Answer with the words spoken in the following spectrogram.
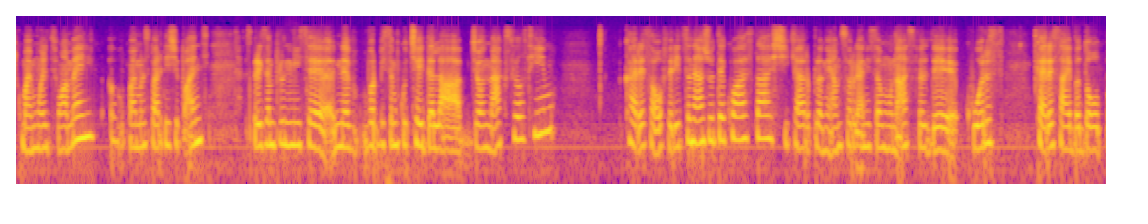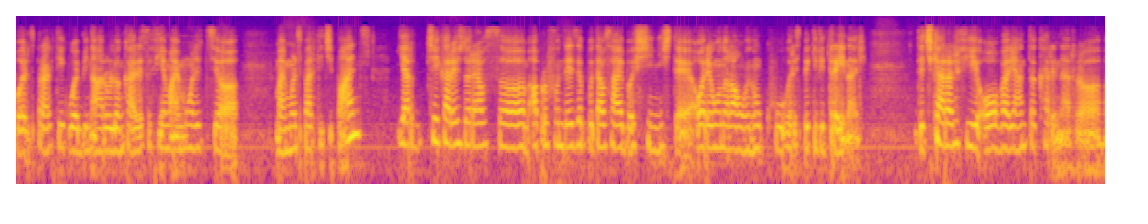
cu mai mulți oameni, uh, cu mai mulți participanți. Spre exemplu, ni se, ne vorbisem cu cei de la John Maxwell Team, care s-au oferit să ne ajute cu asta și chiar plănuiam să organizăm un astfel de curs care să aibă două părți, practic webinarul în care să fie mai mulți, mai mulți participanți iar cei care își doreau să aprofundeze puteau să aibă și niște ore unul la unul cu respectivii traineri. Deci chiar ar fi o variantă care ne-ar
